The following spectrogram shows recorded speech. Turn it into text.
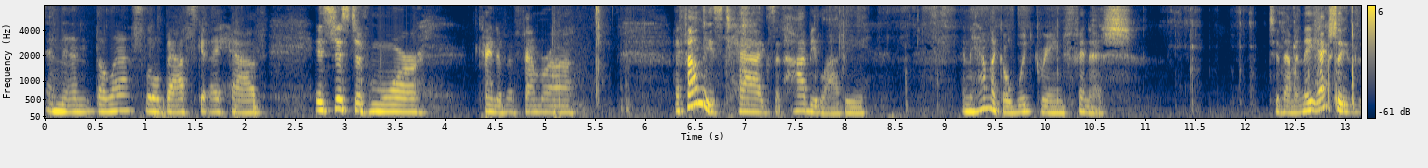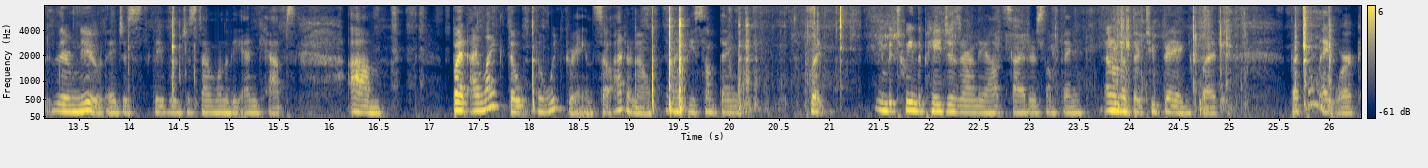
And then the last little basket I have is just of more kind of ephemera. I found these tags at Hobby Lobby and they have like a wood grain finish to them. And they actually, they're new. They just, they were just on one of the end caps. Um, but I like the, the wood grain. So I don't know. It might be something to put in between the pages or on the outside or something. I don't know if they're too big, but, but they might work.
